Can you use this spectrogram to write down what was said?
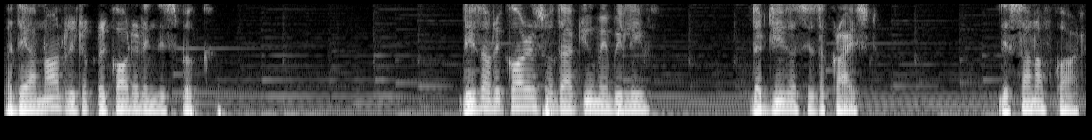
but they are not re- recorded in this book. These are recorded so that you may believe that Jesus is the Christ, the Son of God,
